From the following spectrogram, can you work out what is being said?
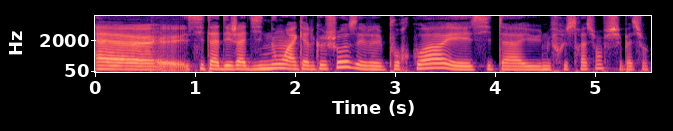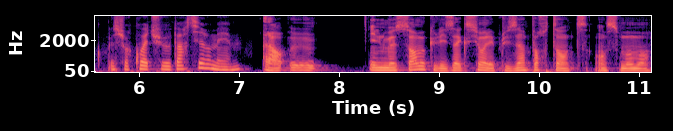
euh, si t'as déjà dit non à quelque chose et pourquoi, et si t'as eu une frustration, je sais pas sur, sur quoi tu veux partir, mais. Alors, euh, il me semble que les actions les plus importantes en ce moment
